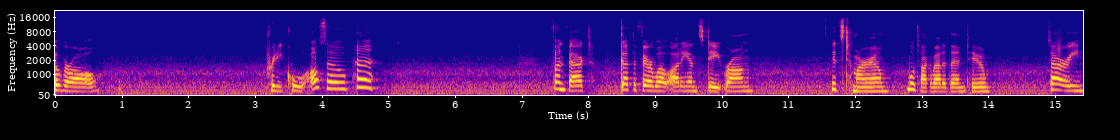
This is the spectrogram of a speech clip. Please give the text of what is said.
overall, pretty cool. Also, huh, fun fact got the farewell audience date wrong. It's tomorrow. We'll talk about it then too. Sorry.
